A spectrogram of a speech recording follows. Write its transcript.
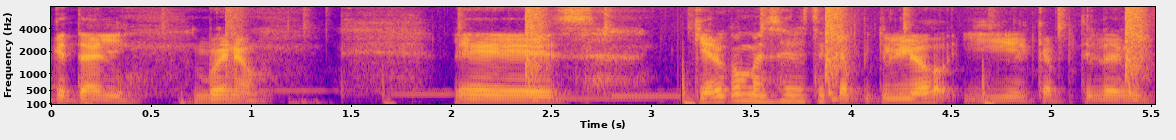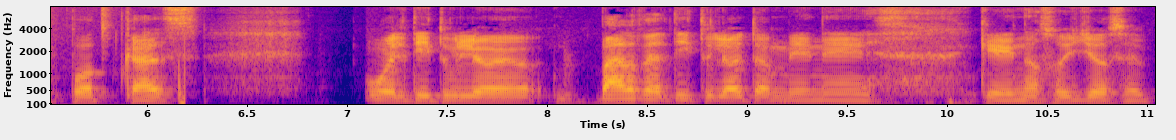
¿qué tal? Bueno, les quiero comenzar este capítulo y el capítulo de mi podcast o el título, parte del título también es que no soy Joseph.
